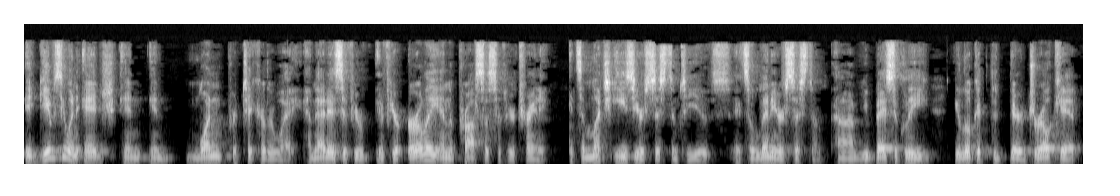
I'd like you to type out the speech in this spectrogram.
It gives you an edge in, in one particular way. And that is if you're, if you're early in the process of your training, it's a much easier system to use. It's a linear system. Um, you basically, you look at the, their drill kit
